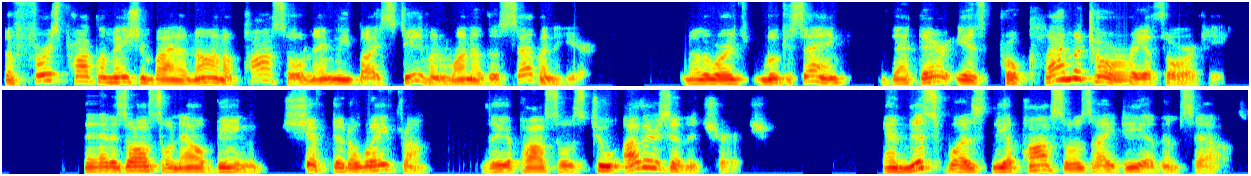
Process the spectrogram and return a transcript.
the first proclamation by a non apostle, namely by Stephen, one of the seven here. In other words, Luke is saying that there is proclamatory authority that is also now being shifted away from the apostles to others in the church. And this was the apostles' idea themselves.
